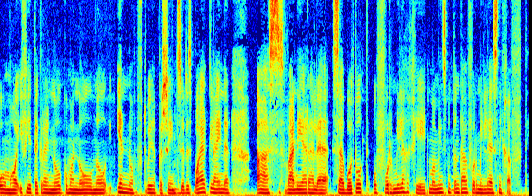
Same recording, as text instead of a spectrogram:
om HIV te kry 0,001 of 2%. So dis baie kleiner as wanneer hulle sou bottel of formule gegee het. Maar mens moet onthou formule is nie gif nie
